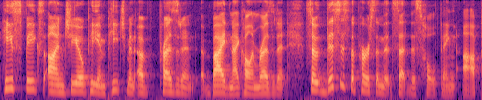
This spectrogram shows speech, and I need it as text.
He speaks on GOP impeachment of President Biden. I call him resident. So this is the person that set this whole thing up.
